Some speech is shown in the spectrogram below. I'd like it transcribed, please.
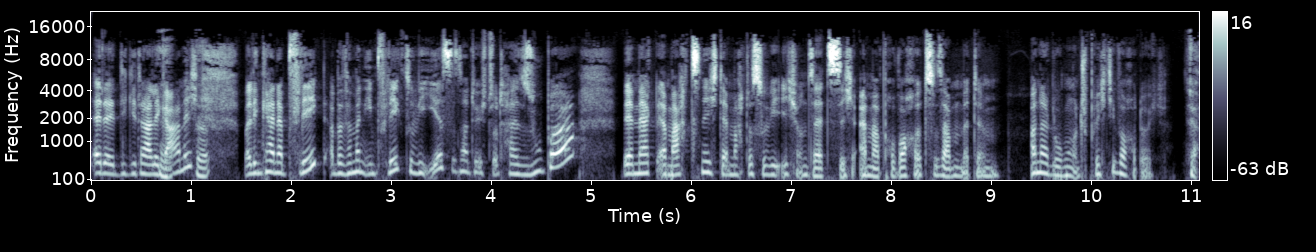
äh, der digitale gar nicht, ja. weil ihn keiner pflegt. Aber wenn man ihn pflegt, so wie ihr, ist das natürlich total super. Wer merkt, er macht's nicht, der macht es so wie ich und setzt sich einmal pro Woche zusammen mit dem analogen und spricht die Woche durch. Ja.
